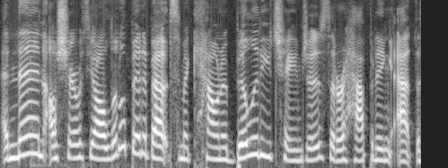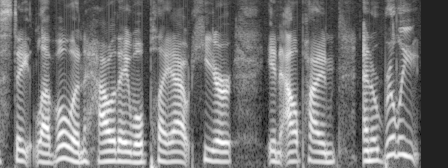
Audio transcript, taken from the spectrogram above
and then I'll share with you all a little bit about some accountability changes that are happening at the state level and how they will play out here in Alpine, and a really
